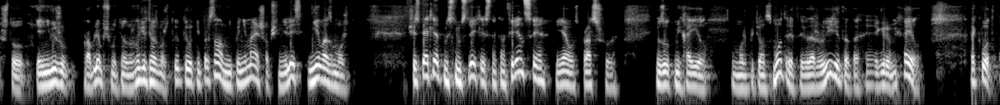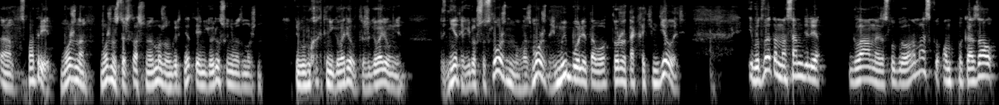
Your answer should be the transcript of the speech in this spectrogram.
что я не вижу проблем, почему это невозможно. Ну, говорит, невозможно. Ты, ты вот не профессионал, не понимаешь, вообще не лезь. Невозможно. Через пять лет мы с ним встретились на конференции, я его спрашиваю, его зовут Михаил, может быть, он смотрит и даже увидит это. Я говорю, Михаил, так вот, а, смотри, можно, можно, что я сказал, что невозможно? Он говорит, нет, я не говорил, что невозможно. Я говорю, ну как ты не говорил? Ты же говорил мне. Да нет, я говорил, что сложно, но возможно. И мы, более того, тоже так хотим делать. И вот в этом, на самом деле, главная заслуга Илона Маска. Он показал,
